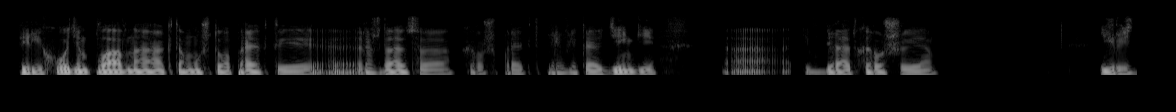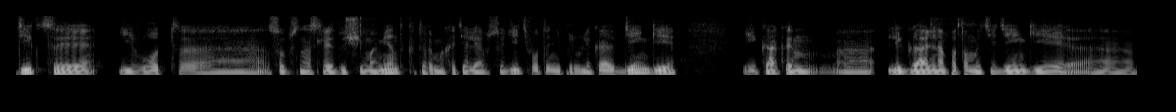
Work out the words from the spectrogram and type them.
переходим плавно к тому, что проекты, э, рождаются, хорошие проекты привлекают деньги, а, и выбирают хорошие юрисдикции. И вот, э, собственно, следующий момент, который мы хотели обсудить. Вот они привлекают деньги, и как им, а, легально потом эти деньги, а,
